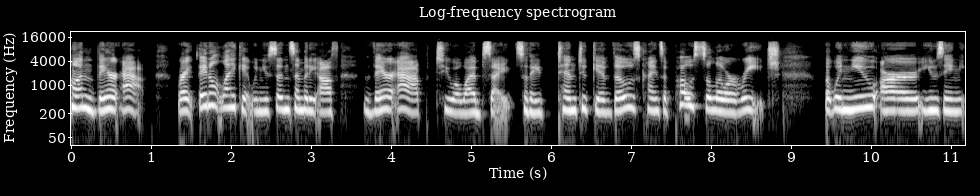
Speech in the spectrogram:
on their app, right? They don't like it when you send somebody off their app to a website. So they tend to give those kinds of posts a lower reach. But when you are using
